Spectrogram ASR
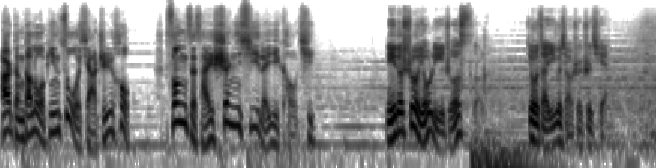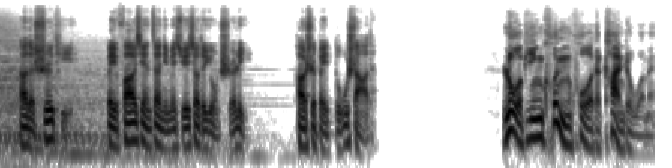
而等到洛宾坐下之后，疯子才深吸了一口气。你的舍友李哲死了，就在一个小时之前，他的尸体被发现在你们学校的泳池里，他是被毒杀的。洛宾困惑的看着我们。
